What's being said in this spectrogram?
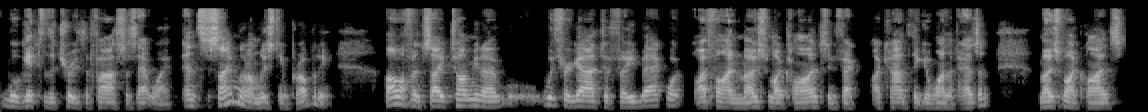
we'll get to the truth the fastest that way. And it's the same when I'm listing property. I'll often say, Tom, you know, with regard to feedback, what I find most of my clients, in fact, I can't think of one that hasn't, most of my clients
